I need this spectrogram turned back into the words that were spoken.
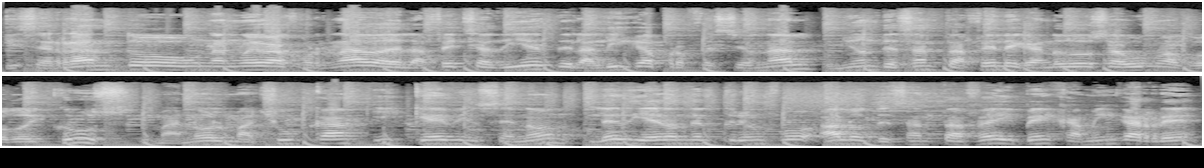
Y cerrando una nueva jornada de la fecha 10 de la Liga Profesional, Unión de Santa Fe le ganó 2 a 1 a Godoy Cruz. Manuel Machuca y Kevin Zenón le dieron el triunfo a los de Santa Fe y Benjamín Garré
